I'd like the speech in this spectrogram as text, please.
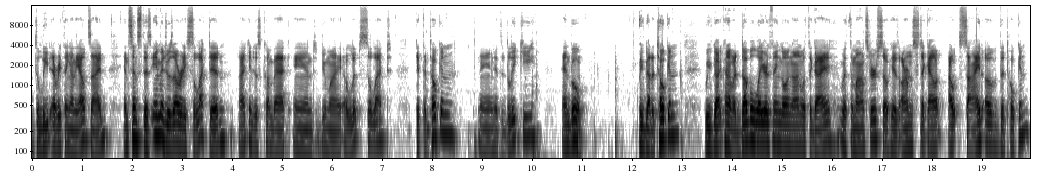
delete everything on the outside. And since this image was already selected, I can just come back and do my ellipse select, get the token and hit the delete key and boom. We've got a token We've got kind of a double layer thing going on with the guy, with the monster, so his arms stick out outside of the token.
